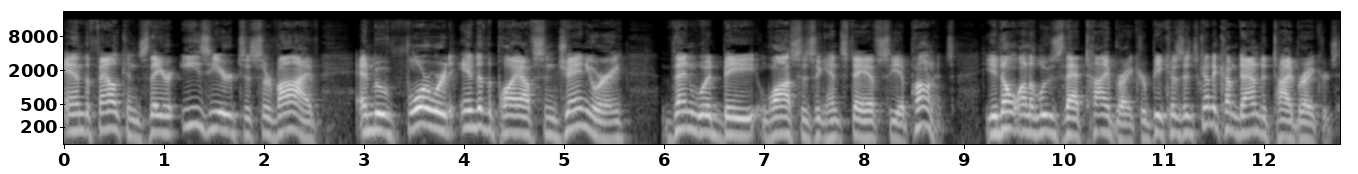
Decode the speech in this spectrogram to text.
and the Falcons, they are easier to survive and move forward into the playoffs in January than would be losses against AFC opponents. You don't want to lose that tiebreaker because it's going to come down to tiebreakers.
